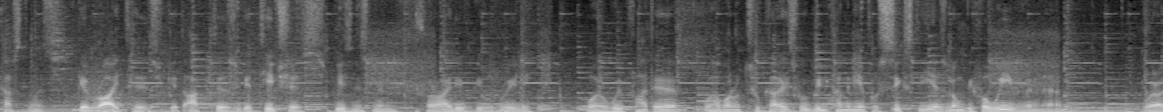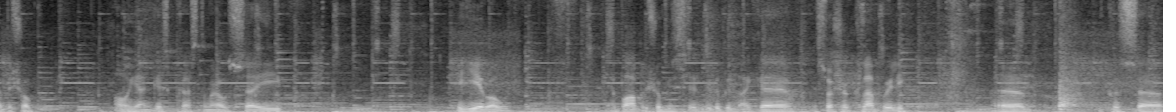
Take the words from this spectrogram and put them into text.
customers. You get writers, you get actors, you get teachers, businessmen, a variety of people really. Well, we've had a, we have one or two guys who've been coming here for 60 years, long before we even um, were at the shop. Our youngest customer, I would say, a year old. A barber shop is a little bit like a, a social club, really, uh, because uh,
